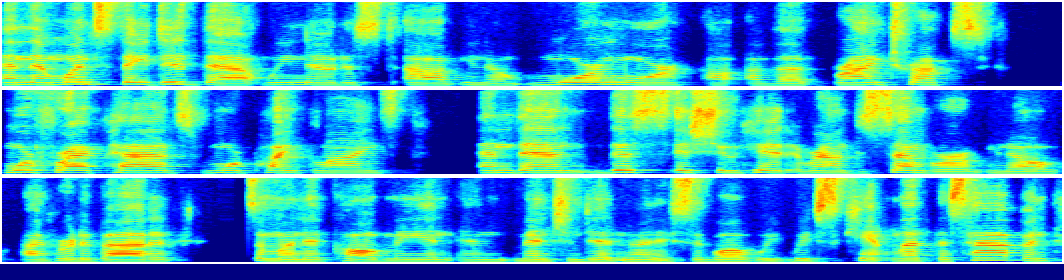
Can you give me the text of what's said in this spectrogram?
And then once they did that, we noticed, uh, you know, more and more uh, of the brine trucks, more frac pads, more pipelines. And then this issue hit around December. You know, I heard about it. Someone had called me and, and mentioned it. And I said, well, we, we just can't let this happen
